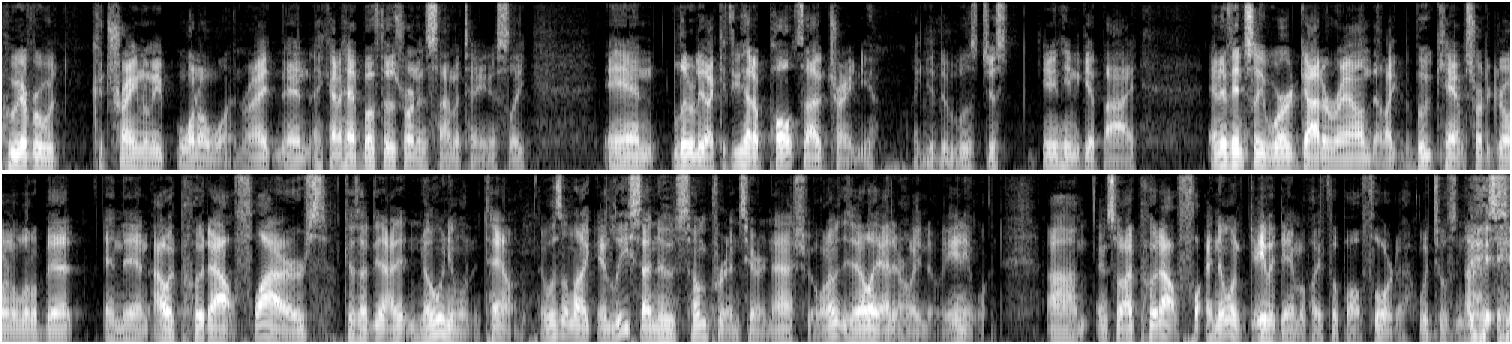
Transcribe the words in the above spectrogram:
whoever would could train with me one on one, right? And I kind of had both those running simultaneously. And literally, like if you had a pulse, I would train you. Like it, it was just anything to get by. And eventually, word got around that like the boot camp started growing a little bit, and then I would put out flyers because I didn't I didn't know anyone in town. It wasn't like at least I knew some friends here in Nashville. When I went to LA, I didn't really know anyone. Um, and so I'd put out, fly- and no one gave a damn to play football at Florida, which was nice.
